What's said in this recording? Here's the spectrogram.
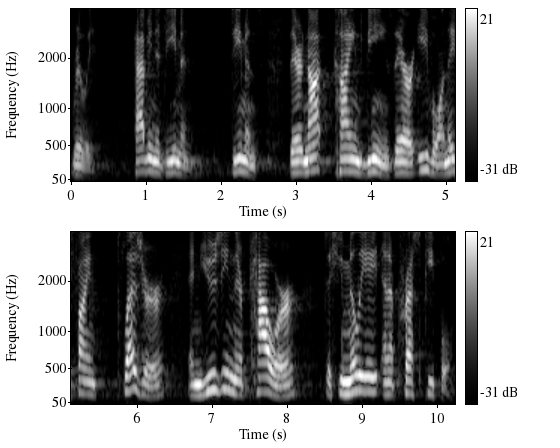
really. Having a demon. Demons, they're not kind beings, they are evil, and they find pleasure in using their power to humiliate and oppress people.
